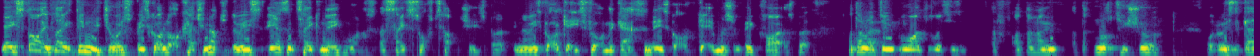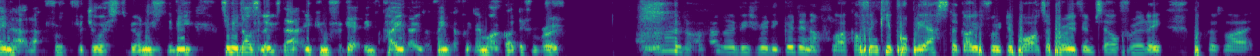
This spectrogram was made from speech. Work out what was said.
Yeah, he started late, didn't he, Joyce? But he's got a lot of catching up to do. He's, he hasn't taken any, well, I say soft touches, but you know he's got to get his foot on the gas, and he's got to get him with some big fighters. But I don't know, Dubois Joyce is. I don't know. I'm not too sure what there is to gain out of that for, for Joyce. To be honest, if he if he does lose that, he can forget these paydays. I think. I think they might go a different route. I don't know. I don't know if he's really good enough. Like, I think he probably has to go through Dubois to prove himself, really, because like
